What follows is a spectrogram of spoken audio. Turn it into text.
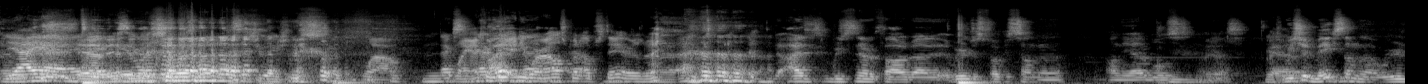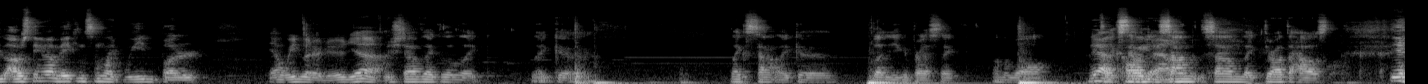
And Yeah, yeah, yeah. Yeah, it, basically. was, it was one of those situations. Wow. Next, Like I could be anywhere else but upstairs. Right? Yeah. I we just never thought about it. We were just focused on the on the edibles. Hmm. I guess yeah. we should make some though. We were, I was thinking about making some like weed butter. Yeah, weed butter, dude. Yeah. We should have like a little like like uh like sound like a button you can press like on the wall. Yeah, it's calm like you sound, down. sound sound like throughout the house. Yeah,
